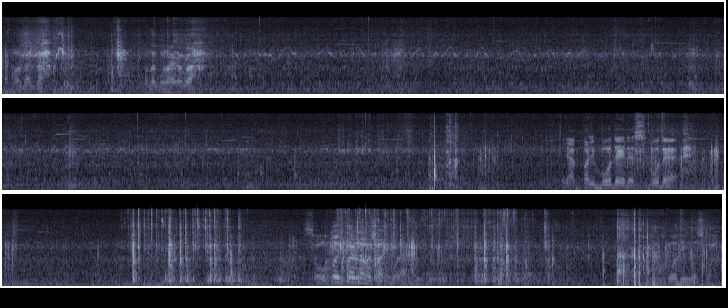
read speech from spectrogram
まだかまだ来ないのかやっぱりボデーですボデー相当いっぱいいるな下にこれ。ボディでした。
